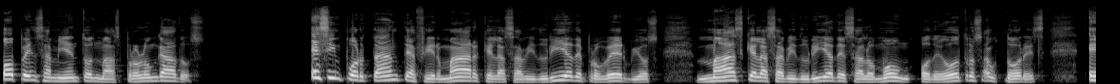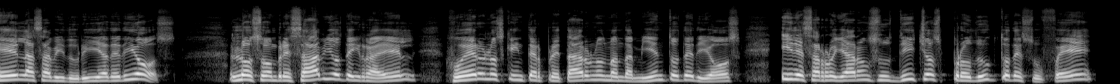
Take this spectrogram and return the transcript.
o pensamientos más prolongados. Es importante afirmar que la sabiduría de Proverbios, más que la sabiduría de Salomón o de otros autores, es la sabiduría de Dios. Los hombres sabios de Israel fueron los que interpretaron los mandamientos de Dios y desarrollaron sus dichos producto de su fe,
